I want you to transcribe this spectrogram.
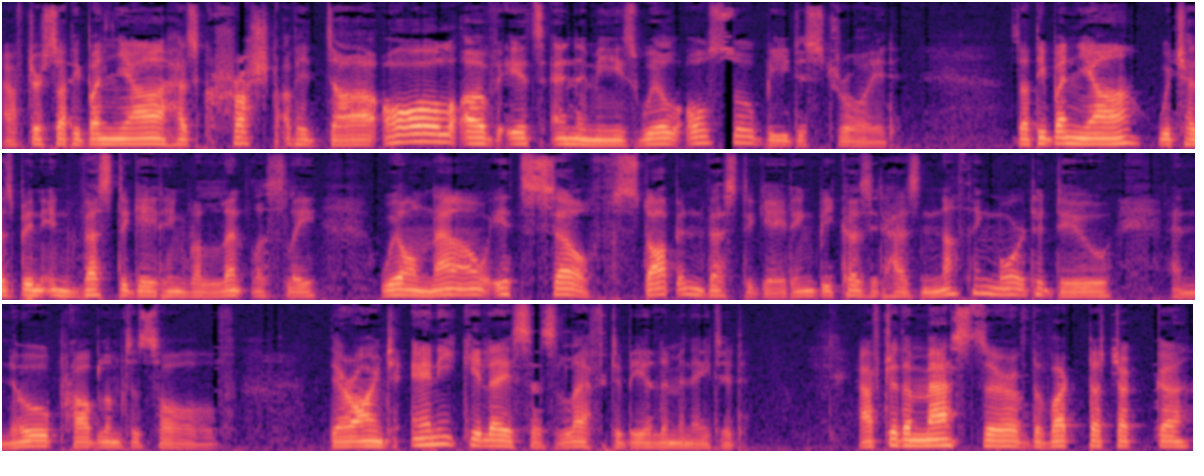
After Satipanya has crushed Avidya, all of its enemies will also be destroyed. Satipanya, which has been investigating relentlessly, will now itself stop investigating because it has nothing more to do and no problem to solve. There aren't any kilesas left to be eliminated. After the master of the Vartachakra,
